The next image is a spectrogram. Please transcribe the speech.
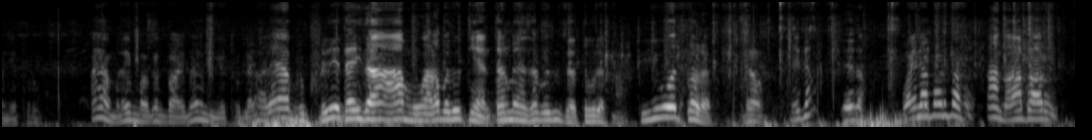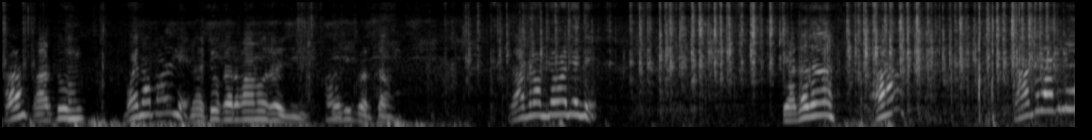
મને થોડું હમણાં મગજ બાળમાં ને મને થોડું અરે ફ્રી થઈ જા. આ મારા બધું ટેન્શન મેન્શન બધું જતું રહે. પીવો જ પડે. જાઓ. એ જાઓ. એ તો ભય ના પાડતા તો. હા ના હા? પાડતું હું. ના પાડી લે. નશો કરવાનો છે જી બધું કરતા દે દે કહેતા હતા? હા? રામ લે.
